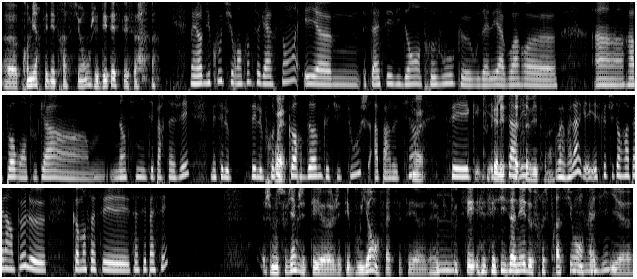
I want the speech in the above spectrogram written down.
Euh, première pénétration, j'ai détesté ça. Mais alors du coup, tu rencontres ce garçon et euh, c'est assez évident entre vous que vous allez avoir euh, un rapport ou en tout cas un- une intimité partagée. Mais c'est le c'est le premier Ouais. corps d'homme que tu touches à part le tien. Ouais. C'est Tout est allé très très vite. Ouais. Ouais, voilà. Est-ce que tu t'en rappelles un peu le comment ça s'est ça s'est passé? Je me souviens que j'étais euh, j'étais bouillant en fait. C'était euh, Mm. toutes ces, ces six années de frustration en fait qui euh,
